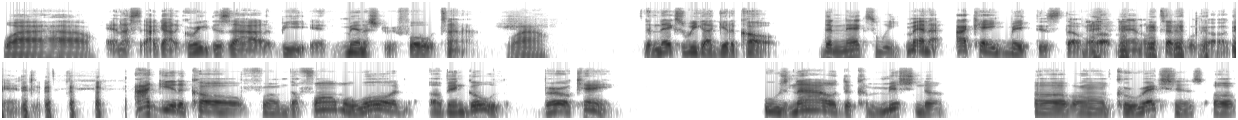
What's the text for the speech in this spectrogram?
Wow. And I said, I got a great desire to be in ministry full time. Wow. The next week I get a call. The next week. Man, I, I can't make this stuff up, man. I'm telling you what God can do. I get a call from the former warden of Angola, Burl Cain, who's now the commissioner of um, corrections of,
